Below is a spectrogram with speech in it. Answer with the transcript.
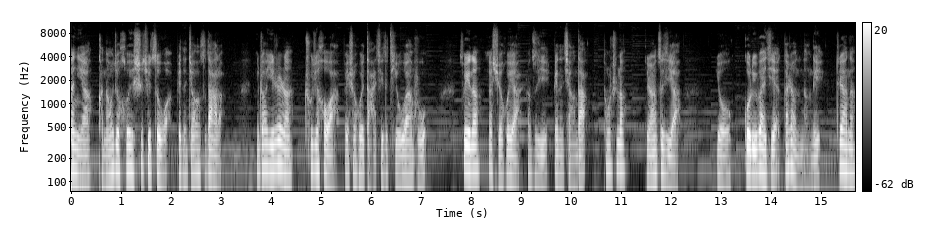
那你啊可能就会失去自我，变得骄傲自大了。有朝一日呢，出去后啊，被社会打击的体无完肤。所以呢，要学会啊，让自己变得强大，同时呢，也让自己啊有过滤外界干扰的能力。这样呢，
